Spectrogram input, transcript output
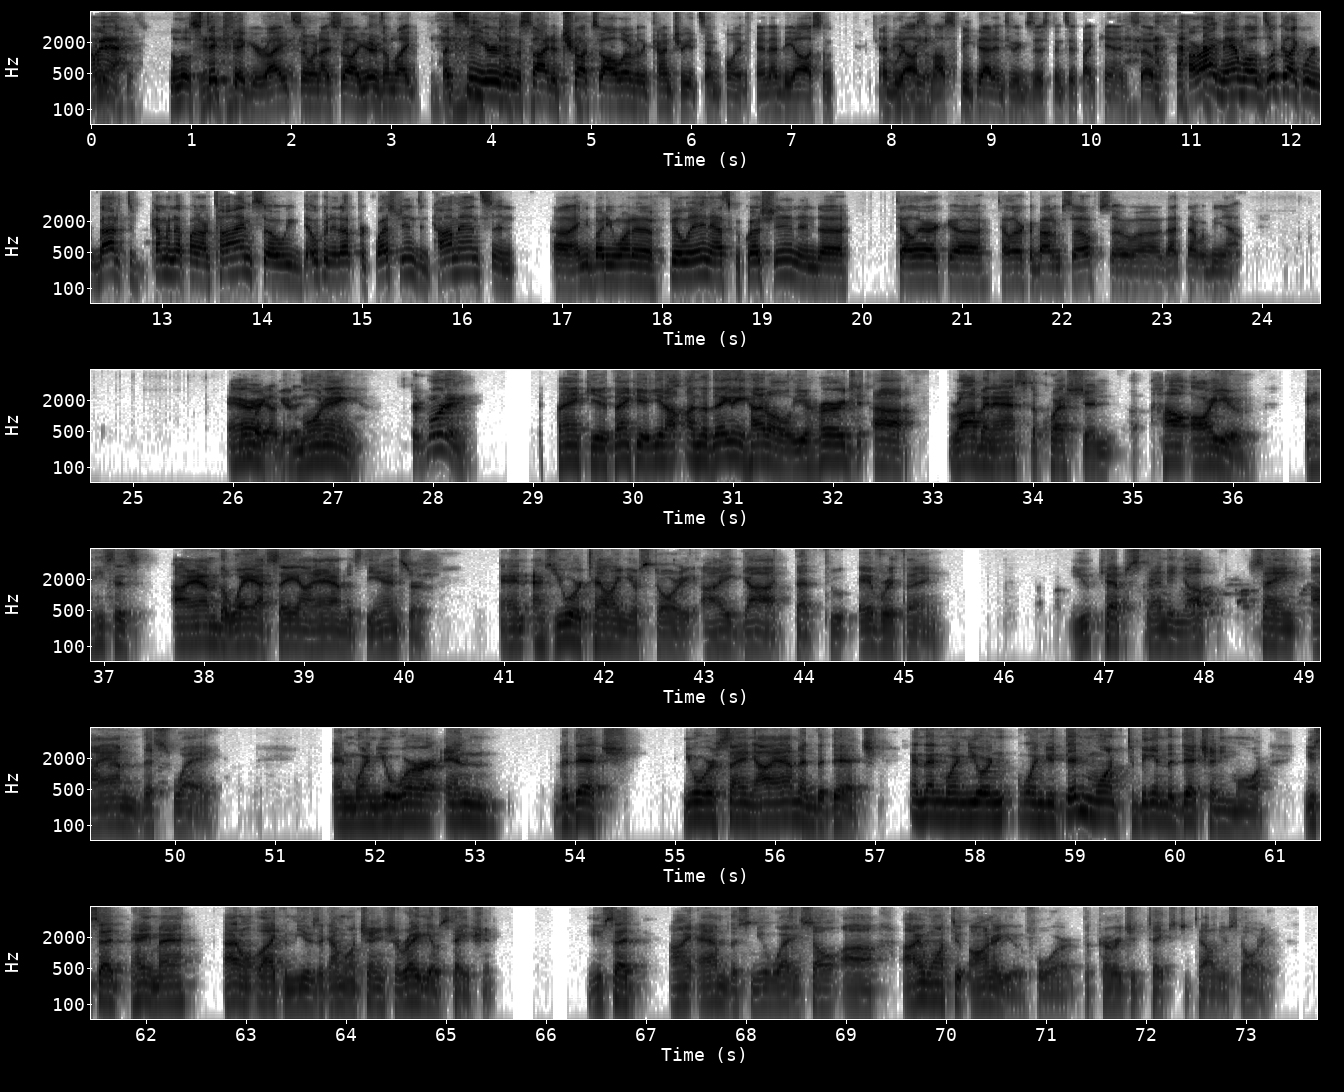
oh yeah. The little stick Yeah. figure, right? So when I saw yours, I'm like, let's see yours on the side of trucks all over the country at some point, man. That'd be awesome. That'd be Would be. awesome. I'll speak that into existence if I can. So, all right, man. Well, it's looking like we're about to coming up on our time. So we open it up for questions and comments. And uh, anybody want to fill in, ask a question, and uh, tell Eric uh, tell Eric about himself. So uh, that that would be now. Eric, good Facebook? morning. Good morning. Thank you. Thank you. You know, on the Daily Huddle, you heard uh, Robin ask the question, How are you? And he says, I am the way I say I am, is the answer. And as you were telling your story, I got that through everything. You kept standing up, saying, I am this way. And when you were in the ditch, you were saying, I am in the ditch. And then when you're when you didn't want to be in the ditch anymore, you said, "Hey man, I don't like the music. I'm going to change the radio station." You said, "I am this new way." So uh, I want to honor you for the courage it takes to tell your story.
